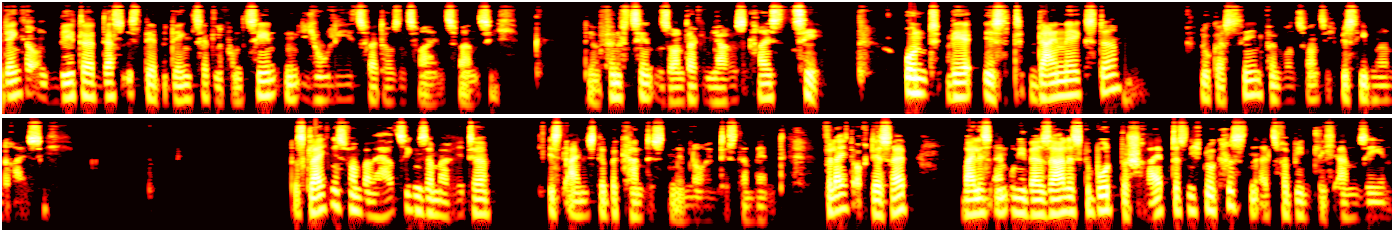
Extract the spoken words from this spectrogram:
Denker und Beter, das ist der Bedenkzettel vom 10. Juli 2022, dem 15. Sonntag im Jahreskreis C. Und wer ist dein Nächster? Lukas 10, 25 bis 37. Das Gleichnis vom barmherzigen Samariter ist eines der bekanntesten im Neuen Testament. Vielleicht auch deshalb, weil es ein universales Gebot beschreibt, das nicht nur Christen als verbindlich ansehen.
